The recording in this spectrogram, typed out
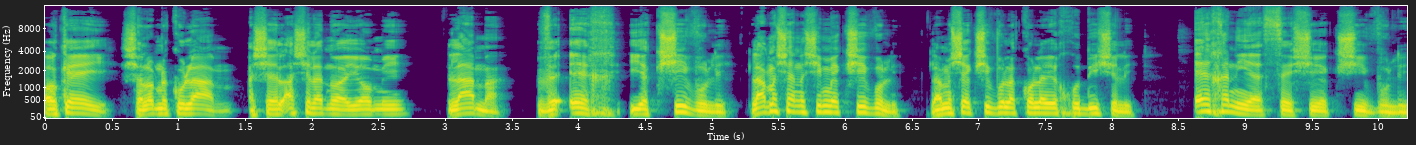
אוקיי, שלום לכולם. השאלה שלנו היום היא, למה ואיך יקשיבו לי? למה שאנשים יקשיבו לי? למה שיקשיבו לקול הייחודי שלי? איך אני אעשה שיקשיבו לי?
